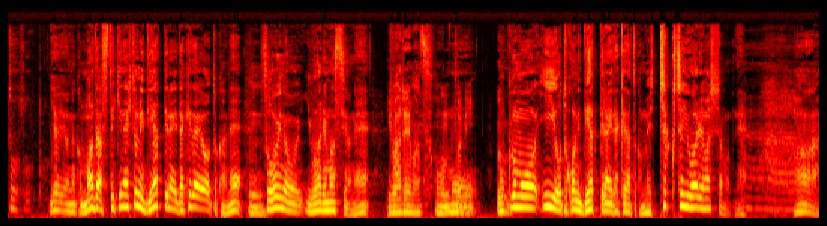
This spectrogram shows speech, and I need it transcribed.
どうぞと。いやいやなんかまだ素敵な人に出会ってないだけだよとかね、うん。そういうの言われますよね。言われます本当に。僕もいい男に出会ってないだけだとかめちゃくちゃ言われましたもんね。は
